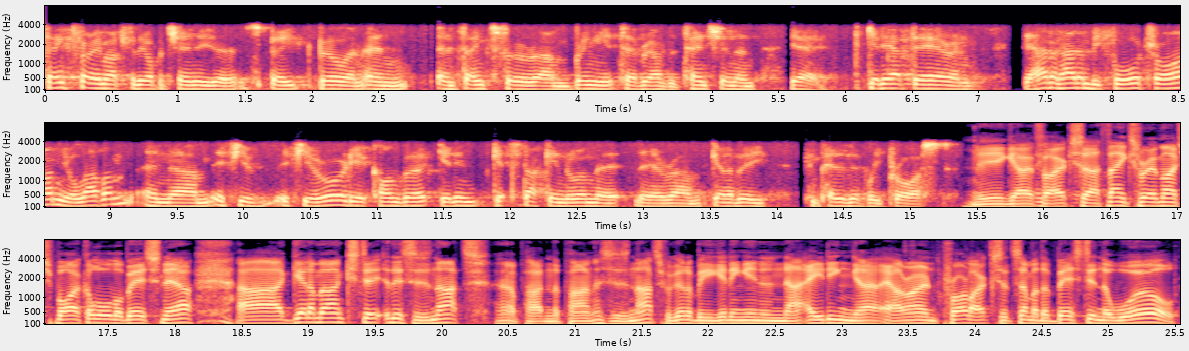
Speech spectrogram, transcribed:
thanks very much for the opportunity to speak, Bill, and and, and thanks for um, bringing it to everyone's attention. And yeah, get out there and you haven't had them before, try them. You'll love them. And um, if you if you're already a convert, get in, get stuck into them. They're, they're um, going to be competitively priced. There you go, folks. Uh, thanks very much, Michael. All the best now. Uh, get amongst it. This is nuts. Oh, pardon the pun. This is nuts. We've got to be getting in and uh, eating uh, our own products at some of the best in the world.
